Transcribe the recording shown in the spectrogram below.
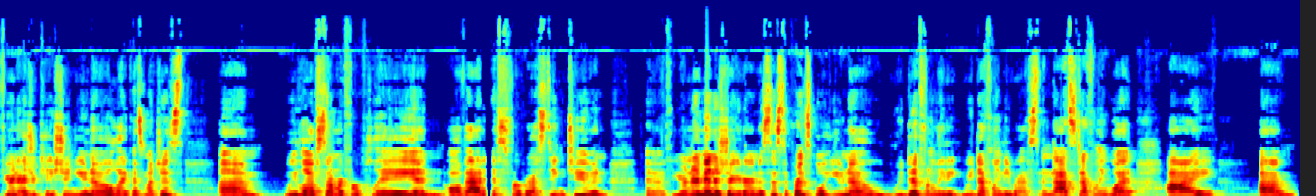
If you're in education, you know, like, as much as um, we love summer for play and all that is for resting too. And uh, if you're an administrator and assistant principal, you know we definitely need, we definitely need rest, and that's definitely what I um,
